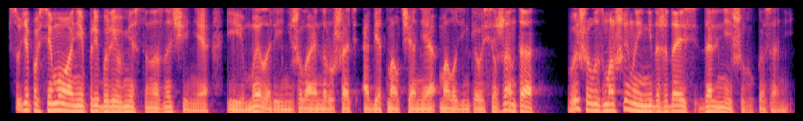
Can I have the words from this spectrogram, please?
Судя по всему, они прибыли в место назначения, и Мэлори, не желая нарушать обет молчания молоденького сержанта, вышел из машины, не дожидаясь дальнейших указаний.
